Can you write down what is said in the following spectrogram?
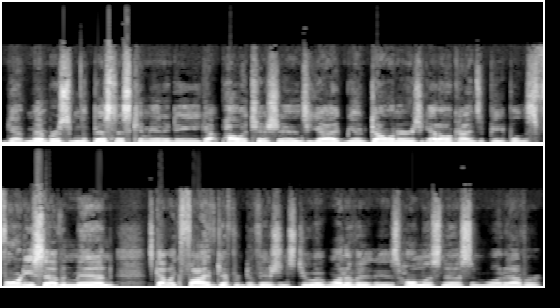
You got members from the business community. You got politicians. You got, you know, donors. You got all kinds of people. This 47 man, it's got like five different divisions to it. One of it is homelessness and whatever.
